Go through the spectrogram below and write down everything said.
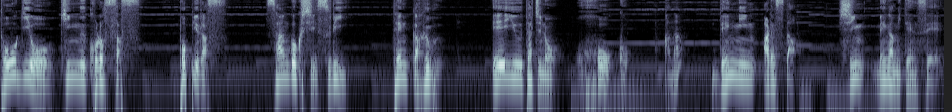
闘技王キングコロッサス、ポピュラス、三国志3、天下不武、英雄たちの宝庫かな？電銀アレスタ、新女神転生、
